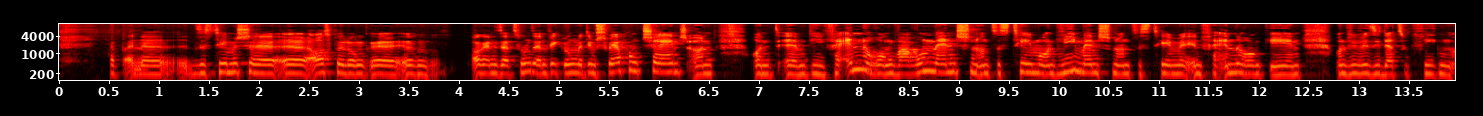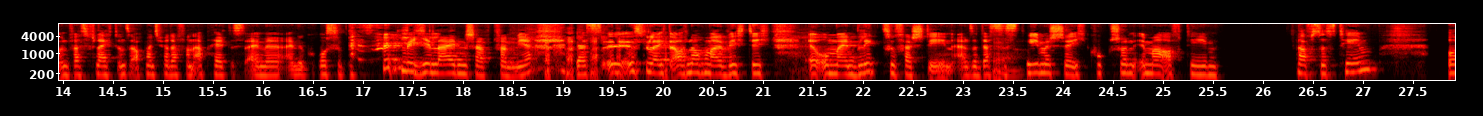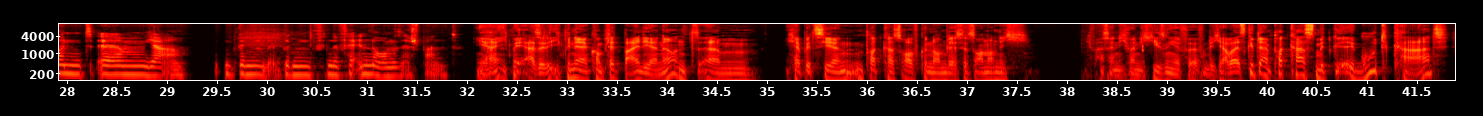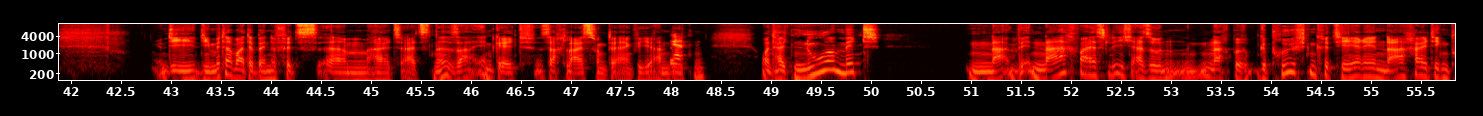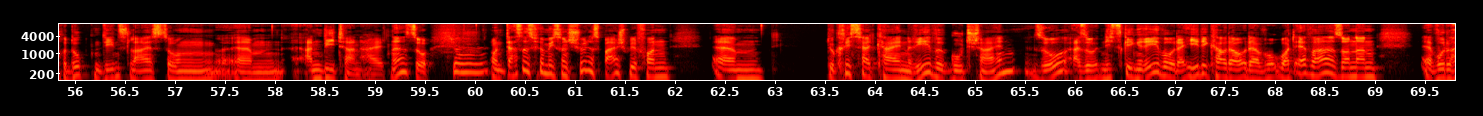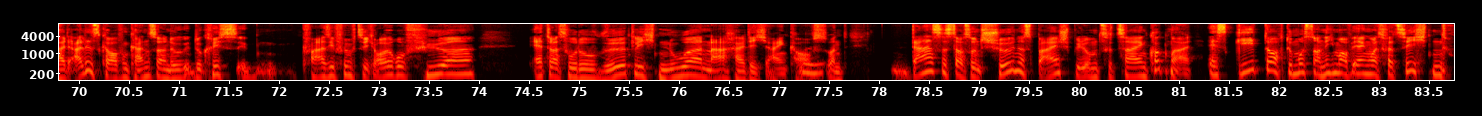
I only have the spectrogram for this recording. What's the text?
ich habe eine systemische äh, Ausbildung äh, Organisationsentwicklung mit dem Schwerpunkt Change und, und ähm, die Veränderung, warum Menschen und Systeme und wie Menschen und Systeme in Veränderung gehen und wie wir sie dazu kriegen und was vielleicht uns auch manchmal davon abhält, ist eine, eine große persönliche Leidenschaft von mir. Das äh, ist vielleicht auch nochmal wichtig, äh, um meinen Blick zu verstehen. Also das ja. Systemische, ich gucke schon immer auf die aufs System und ähm, ja, bin, bin finde Veränderung sehr spannend. Ja, ich bin, also ich bin ja komplett bei dir, ne? Und ähm, ich habe jetzt hier einen Podcast aufgenommen, der ist jetzt auch noch nicht, ich weiß ja nicht, wann ich diesen hier veröffentliche, aber es gibt einen Podcast mit äh, Gutcard, die die Mitarbeiterbenefits ähm, halt als ne, Entgelt, Sachleistung da irgendwie anbieten ja. und halt nur mit na, nachweislich, also nach geprüften Kriterien, nachhaltigen Produkten, Dienstleistungen, ähm, Anbietern halt, ne? So. Mhm. Und das ist für mich so ein schönes Beispiel von, ähm, du kriegst halt keinen Rewe-Gutschein, so, also nichts gegen Rewe oder Edeka oder, oder whatever, sondern äh, wo du halt alles kaufen kannst, sondern du, du kriegst quasi 50 Euro für etwas, wo du wirklich nur nachhaltig einkaufst. Mhm. Und das ist doch so ein schönes Beispiel, um zu zeigen, guck mal, es geht doch, du musst noch nicht mal auf irgendwas verzichten.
